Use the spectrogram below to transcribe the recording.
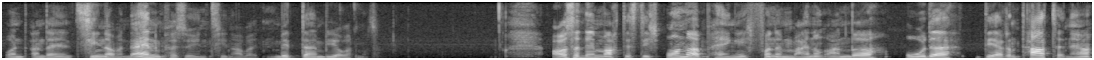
und an deinen Zielen arbeiten, deinen persönlichen Zielen arbeiten, mit deinem Biorhythmus. Außerdem macht es dich unabhängig von der Meinung anderer oder deren Taten, ja,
